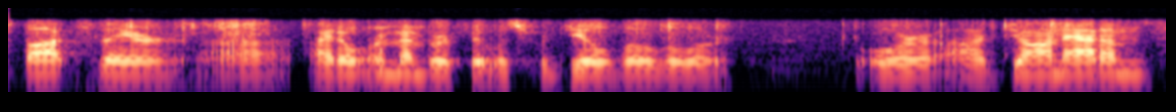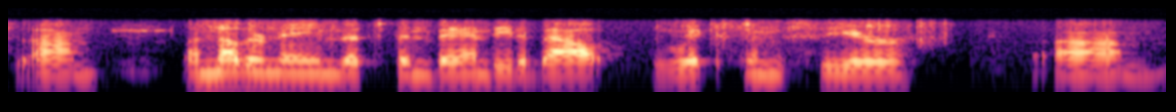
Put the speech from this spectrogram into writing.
spots there. Uh I don't remember if it was for Jill Vogel or or uh John Adams. Um another name that's been bandied about, Rick Sincere, um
